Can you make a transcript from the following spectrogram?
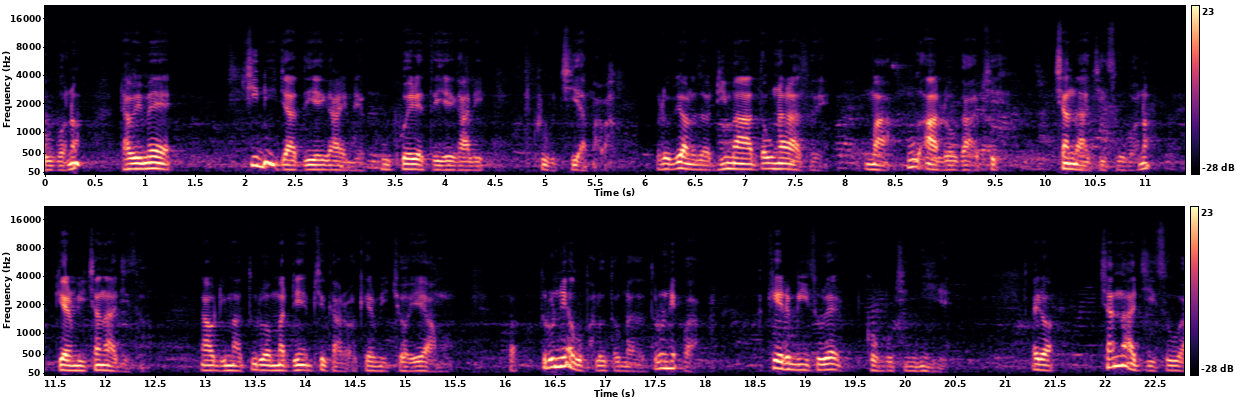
ဘူးပေါ့နော်ဒါပေမဲ့ကြည့်နေကြတရေကားတွေနဲ့ပူခွဲတဲ့တရေကားလေးတစ်ခုကြည့်ရမှာပါဘယ်လိုပြောရမလဲဆိုတော့ဒီမှာသုံးထားတာဆိုရင်ဥမာဥအားလောကအဖြစ်ချမ်းသာကြည်ဆိုပေါ့နော်ကယ်မီချမ်းသာကြည်ဆိုနောက်ဒီမှာသူတော်မတင်အဖြစ်ကတော့ကယ်မီကျော်ရဲအောင်ပေါ့သူတို့နှစ်ယောက်ကိုဘာလို့သုံးတာလဲသူတို့နှစ်ယောက်ကအကယ်ဒမီဆိုတဲ့ဂုဏ်ပုတ်ချင်းညီတယ်အဲ့တော့ ချမ်းသာကြည်စိုးက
